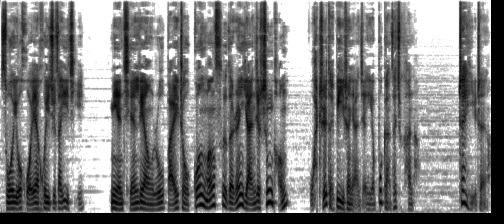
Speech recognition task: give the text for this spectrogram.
所有火焰汇聚在一起，面前亮如白昼，光芒刺得人眼睛生疼。我只得闭上眼睛，也不敢再去看呐。这一阵啊，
